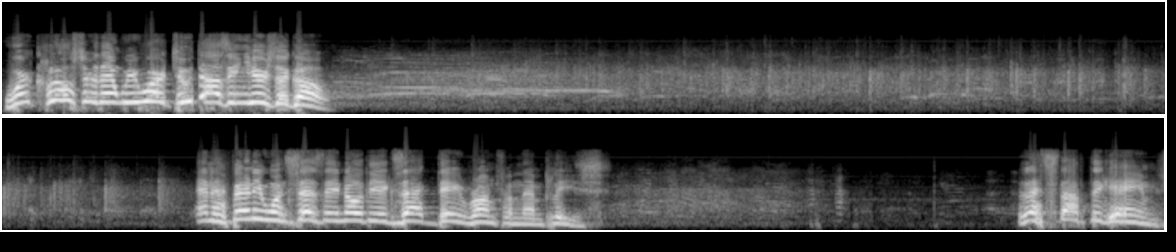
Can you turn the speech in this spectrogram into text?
we're closer than we were 2,000 years ago. And if anyone says they know the exact date, run from them, please. Let's stop the games.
